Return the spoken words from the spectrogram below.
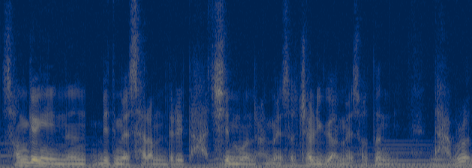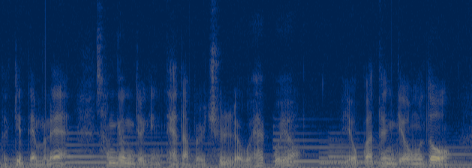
성경에 있는 믿음의 사 람들이 다 질문을 하면서 절규하면서 어떤 답을 얻었기 때문에 성경적인 대답을 주려고 했고요. 욕 같은 경우도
